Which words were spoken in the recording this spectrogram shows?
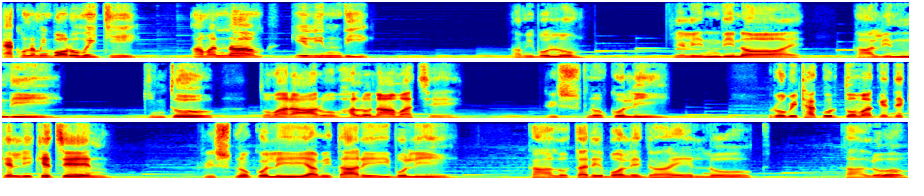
এখন আমি বড় হইছি, আমার নাম কেলিন্দি। আমি বললুম, কেলিন্দি নয়, কালিন্দি। কিন্তু তোমার আরও ভালো নাম আছে, কৃষ্ণকলি। রবি ঠাকুর তোমাকে দেখে লিখেছেন, কৃষ্ণকলি আমি তারেই বলি কালো তারে বলে গাঁয়ের লোক। কালো?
